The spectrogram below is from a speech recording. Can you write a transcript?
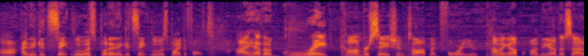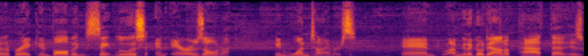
uh, I think it's St. Louis, but I think it's St. Louis by default. I have a great conversation topic for you coming up on the other side of the break involving St. Louis and Arizona in one timers. And I'm going to go down a path that is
